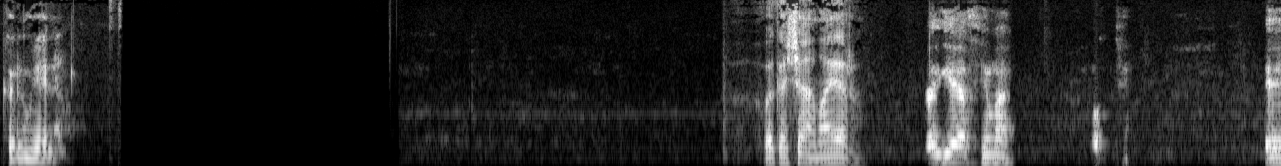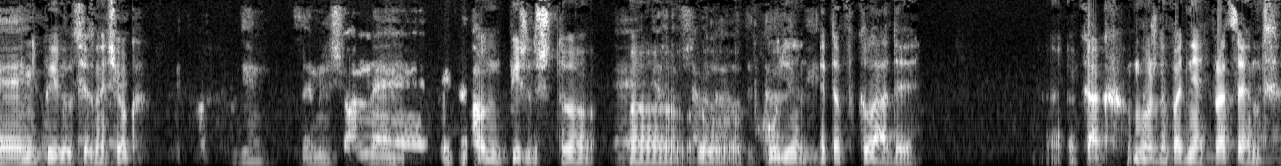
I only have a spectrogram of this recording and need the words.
Кармель. Не появился значок. Он пишет, что э, Кудин — это вклады, как можно поднять процент?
